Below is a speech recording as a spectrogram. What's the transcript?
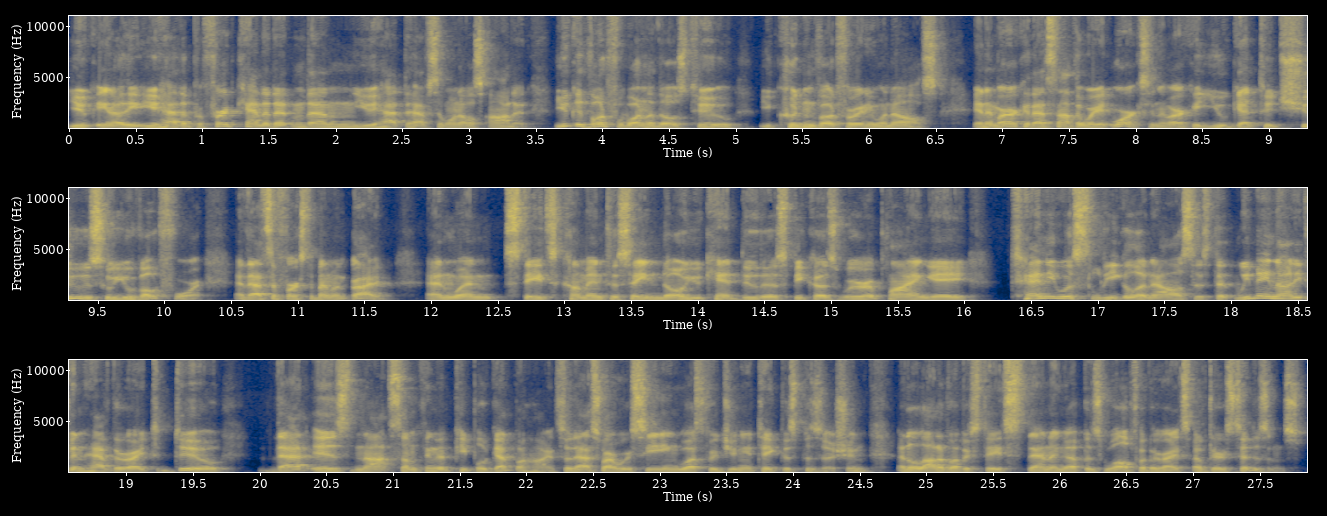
You you know you had a preferred candidate, and then you had to have someone else on it. You could vote for one of those two. You couldn't vote for anyone else. In America, that's not the way it works. In America, you get to choose who you vote for, and that's a First Amendment right. And when states come in to say no, you can't do this because we're applying a tenuous legal analysis that we may not even have the right to do, that is not something that people get behind. So that's why we're seeing West Virginia take this position and a lot of other states standing up as well for the rights of their citizens.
